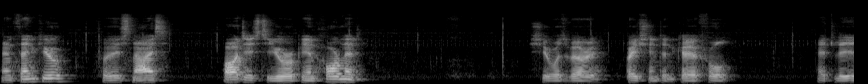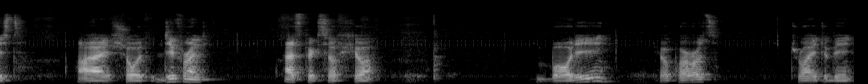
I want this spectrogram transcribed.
and thank you for this nice artist European hornet. She was very patient and careful. At least I showed different aspects of her body, her parts, try to be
